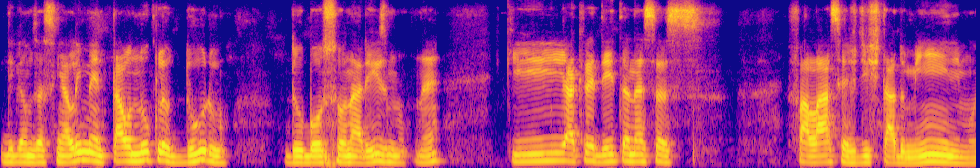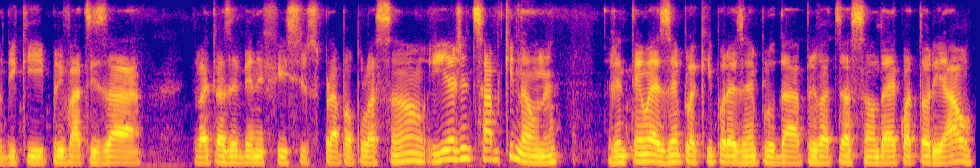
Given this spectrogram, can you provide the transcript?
digamos assim, alimentar o núcleo duro do bolsonarismo, né? Que acredita nessas falácias de Estado mínimo, de que privatizar vai trazer benefícios para a população, e a gente sabe que não, né? A gente tem um exemplo aqui, por exemplo, da privatização da Equatorial,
